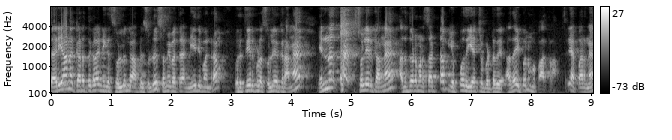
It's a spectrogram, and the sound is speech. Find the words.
சரியான கருத்துக்களை நீங்க சொல்லுங்க அப்படின்னு சொல்லி சமீபத்தில் நீதிமன்றம் ஒரு தீர்ப்புல சொல்லியிருக்கிறாங்க. என்ன சொல்லியிருக்காங்க? அது தொடர்பான சட்டம் எப்போது இயற்றப்பட்டது? அதை இப்போ நம்ம பார்க்கலாம். சரியா? பாருங்க.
